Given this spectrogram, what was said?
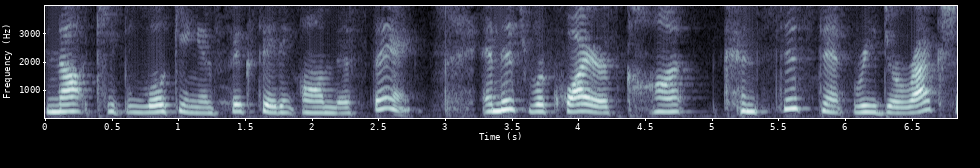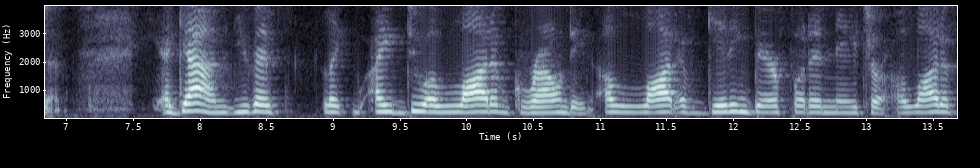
not keep looking and fixating on this thing. And this requires con- consistent redirection. Again, you guys like I do a lot of grounding, a lot of getting barefoot in nature, a lot of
